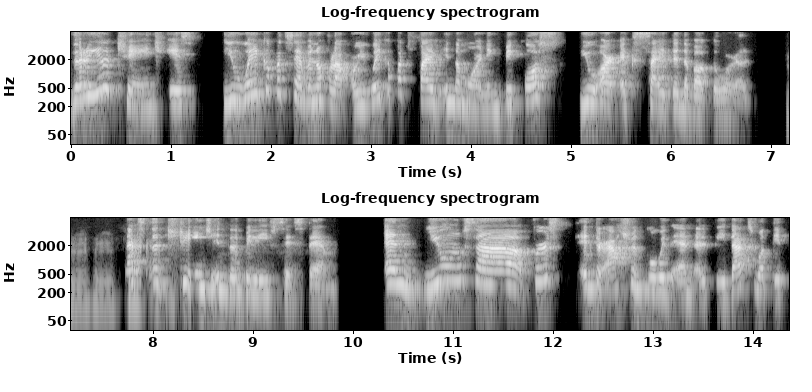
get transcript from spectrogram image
The real change is you wake up at 7 o'clock or you wake up at 5 in the morning because you are excited about the world. Mm-hmm. That's the change in the belief system. And yung sa first interaction ko with NLP, that's what it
